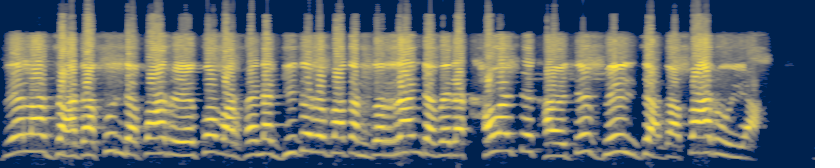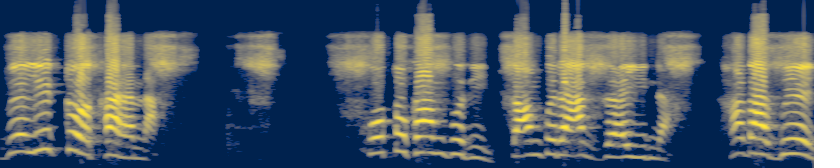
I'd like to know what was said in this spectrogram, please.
বেলা জাগা কুন্ডা পার হয়ে কবার খাইনা গিদরে বাতান করে রান্দা বেড়া খাওয়াইতে খাওয়াইতে বেল জাগা পার হইয়া বেল একটু থাকে না। কত কাম করি, কাম করে আগ যাই না। খাডা বেল,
